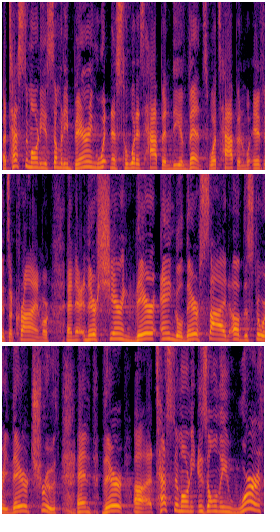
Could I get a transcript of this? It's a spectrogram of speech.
A testimony is somebody bearing witness to what has happened, the events, what's happened, if it's a crime, or and they're, sharing their angle, their side of the story, their truth, and their uh, testimony is only worth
